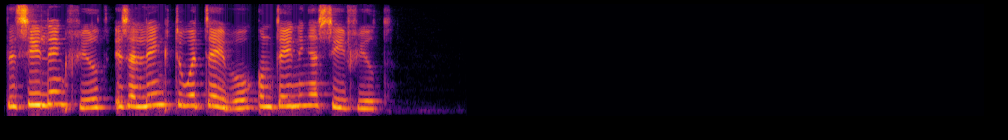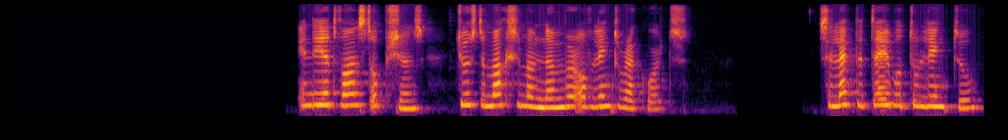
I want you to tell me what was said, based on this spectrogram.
The C-link field is a link to a table containing a C field. In the advanced options, choose the maximum number of linked records. Select the table to link to,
